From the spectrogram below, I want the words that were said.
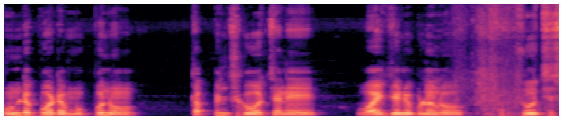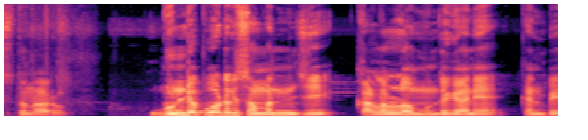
గుండెపోటు ముప్పును తప్పించుకోవచ్చని వైద్య నిపుణులు సూచిస్తున్నారు. గుండెపోటుకు సంబంధించి కళ్ళల్లో ముందుగానే కనిపే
